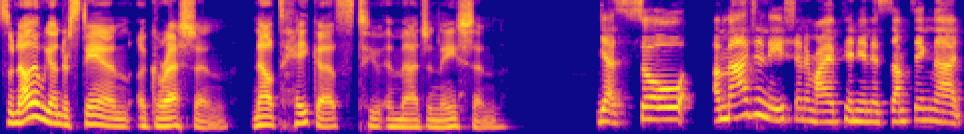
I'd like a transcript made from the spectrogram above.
So now that we understand aggression, now take us to imagination. Yes. So, imagination, in my opinion, is something that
